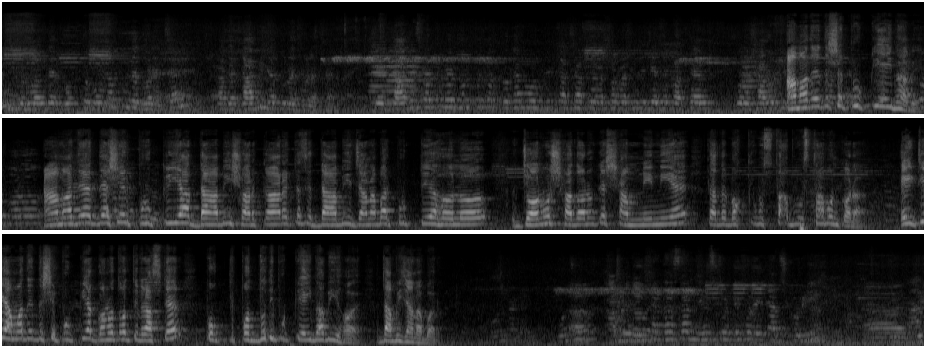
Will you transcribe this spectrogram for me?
মুসলমানদের বক্তব্যটা তুলে ধরেছেন তাদের দাবিটা তুলে ধরেছেন। আমাদের দেশের প্রক্রিয়া এইভাবে। আমাদের দেশের প্রক্রিয়া দাবি সরকারের কাছে দাবি জানাবার প্রক্রিয়া হলো জনসাধারণকে সামনে নিয়ে তাদের বক্তব্য উপস্থা- উপস্থাপন করা। এইটি আমাদের দেশে প্রক্রিয়া গণতান্ত্রিক রাষ্ট্রের পদ্ধতি প্রক্রিয়া এইভাবেই হয় দাবি জানাবার। আমরা ইরশাদ হাসান নিউজ টোয়েন্টি ফোরে কাজ করি আহ, যে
